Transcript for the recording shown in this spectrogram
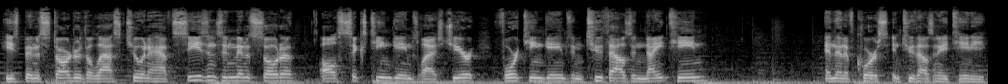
He's been a starter the last two and a half seasons in Minnesota, all 16 games last year, 14 games in 2019. And then, of course, in 2018, he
